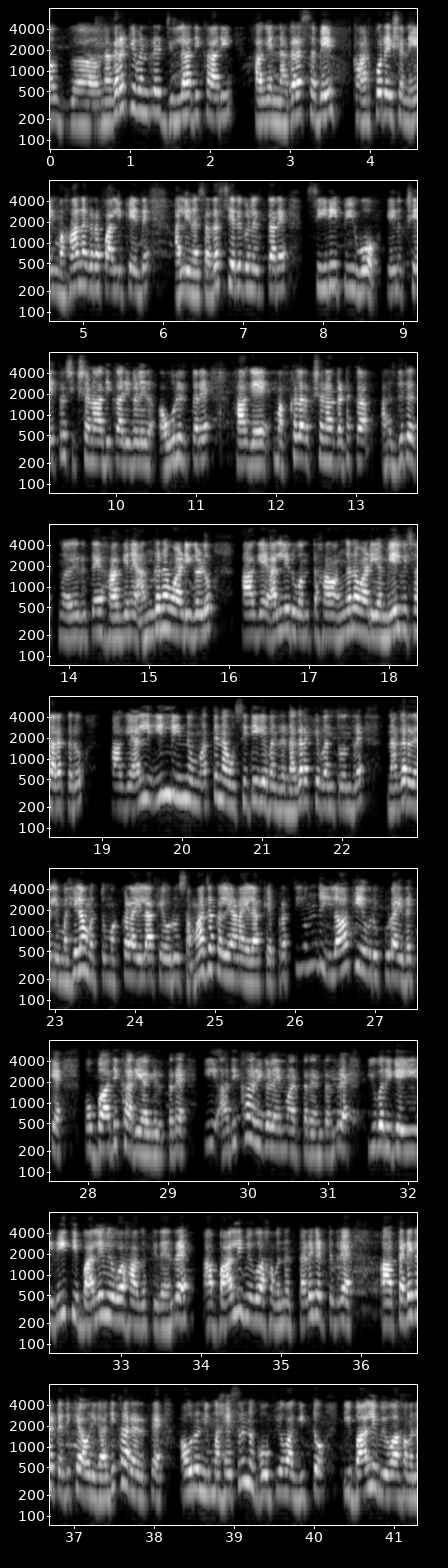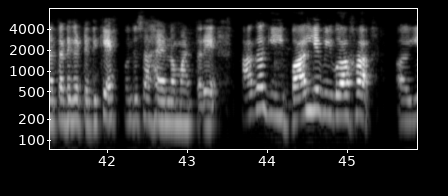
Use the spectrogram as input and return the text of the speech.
ನಗರಕ್ಕೆ ಬಂದ್ರೆ ಜಿಲ್ಲಾಧಿಕಾರಿ, ಹಾಗೆ ನಗರಸಭೆ, ಕಾರ್ಪೊರೇಷನ್, ಏನು ಮಹಾನಗರ ಪಾಲಿಕೆ ಇದೆ, ಅಲ್ಲಿನ ಸದಸ್ಯರುಗಳಿರ್ತಾರೆ, ಸಿ ಡಿ ಪಿ ಒ ಏನು ಕ್ಷೇತ್ರ ಶಿಕ್ಷಣಾಧಿಕಾರಿಗಳು ಅವರಿರ್ತಾರೆ ಹಾಗೆ ಮಕ್ಕಳ ರಕ್ಷಣಾ ಘಟಕ ಅದಿರ, ಇರುತ್ತೆ, ಹಾಗೇನೆ ಅಂಗನವಾಡಿಗಳು, ಹಾಗೆ ಅಲ್ಲಿರುವಂತಹ ಅಂಗನವಾಡಿಯ ಮೇಲ್ವಿಚಾರಕರು ಹಾಗೆ ಅಲ್ಲಿ, ಇಲ್ಲಿ ಇನ್ನು ಮತ್ತೆ ನಾವು ಸಿಟಿಗೆ ಬಂದ್ರೆ, ನಗರಕ್ಕೆ ಬಂತು ಅಂದ್ರೆ, ನಗರದಲ್ಲಿ ಮಹಿಳಾ ಮತ್ತು ಮಕ್ಕಳ ಇಲಾಖೆಯವರು, ಸಮಾಜ ಕಲ್ಯಾಣ ಇಲಾಖೆ, ಪ್ರತಿಯೊಂದು ಇಲಾಖೆಯವರು ಕೂಡ ಇದಕ್ಕೆ ಒಬ್ಬ ಅಧಿಕಾರಿಯಾಗಿರ್ತಾರೆ. ಈ ಅಧಿಕಾರಿಗಳು ಏನ್ ಮಾಡ್ತಾರೆ ಅಂತಂದ್ರೆ, ಇವರಿಗೆ ಈ ರೀತಿ ಬಾಲ್ಯ ವಿವಾಹ ಆಗುತ್ತಿದೆ ಅಂದ್ರೆ, ಆ ಬಾಲ್ಯ ವಿವಾಹವನ್ನು ತಡೆಗಟ್ಟಿದ್ರೆ, ಆ ತಡೆಗಟ್ಟೋದಕ್ಕೆ ಅವರಿಗೆ ಅಧಿಕಾರ ಇರುತ್ತೆ. ಅವರು ನಿಮ್ಮ ಹೆಸರನ್ನು ಗೌಪ್ಯವಾಗಿಟ್ಟು ಈ ಬಾಲ್ಯ ವಿವಾಹವನ್ನು ತಡೆಗಟ್ಟೋದಕ್ಕೆ ಒಂದು ಸಹಾಯವನ್ನು ಮಾಡ್ತಾರೆ. ಹಾಗಾಗಿ ಈ ಬಾಲ್ಯ ವಿವಾಹ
